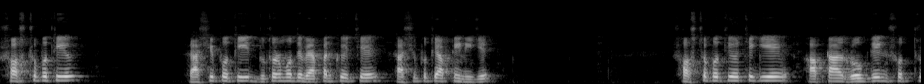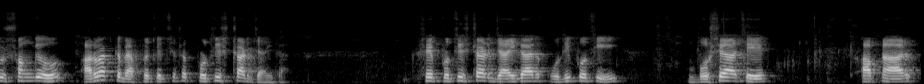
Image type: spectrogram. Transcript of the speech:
ষষ্ঠপতি, রাশিপতি দুটোর মধ্যে ব্যাপার কী হচ্ছে? রাশিপতি আপনি নিজে। ষষ্ঠপতি হচ্ছে গিয়ে আপনার রোগ ঋণ শত্রুর সঙ্গেও আরও একটা ব্যাপার হচ্ছে, সেটা প্রতিষ্ঠার জায়গা। সেই প্রতিষ্ঠার জায়গার অধিপতি বসে আছে আপনার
